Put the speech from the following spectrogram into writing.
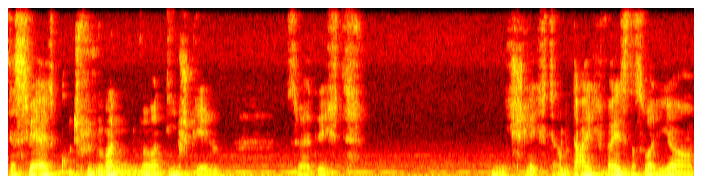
Das wäre halt gut für, wenn man, wenn man Dieb spielen. Das wäre halt echt nicht schlecht. Aber da ich weiß, dass wir hier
